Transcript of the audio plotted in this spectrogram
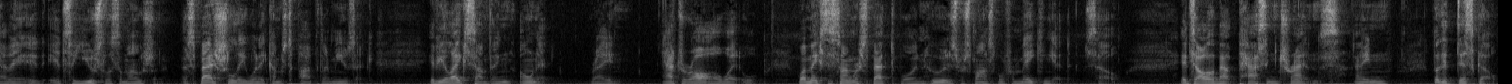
I mean, it, it's a useless emotion, especially when it comes to popular music. If you like something, own it, right? After all, what what makes a song respectable, and who is responsible for making it so? It's all about passing trends. I mean, look at disco.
